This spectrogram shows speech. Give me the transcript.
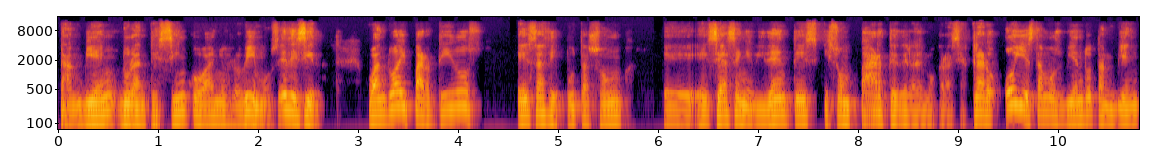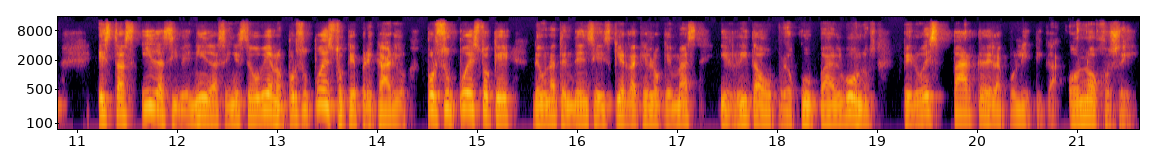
También durante cinco años lo vimos. Es decir, cuando hay partidos, esas disputas son eh, eh, se hacen evidentes y son parte de la democracia. Claro, hoy estamos viendo también estas idas y venidas en este gobierno. Por supuesto que precario, por supuesto que de una tendencia izquierda, que es lo que más irrita o preocupa a algunos, pero es parte de la política, ¿o no, José?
